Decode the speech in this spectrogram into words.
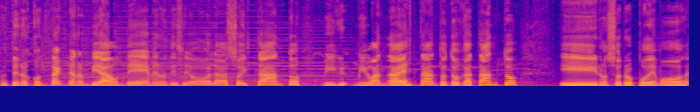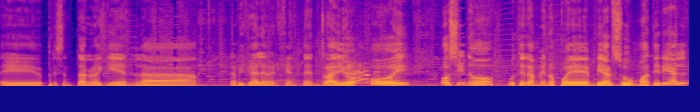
Usted nos contacta, nos envía un DM, nos dice, hola, soy tanto, mi, mi banda es tanto, toca tanto, y nosotros podemos eh, presentarlo aquí en la, la Picada Emergente en Radio Hoy. O si no, usted también nos puede enviar su material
